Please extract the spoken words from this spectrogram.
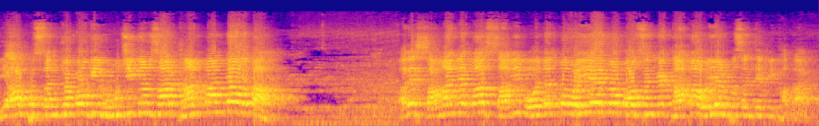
ये अल्पसंख्यकों की रुचि के अनुसार खान पान क्या होता? अरे सामान्यतः सारी भोजन तो वही है जो बहुसंख्यक खाता, वही अल्पसंख्यक भी खाता है।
